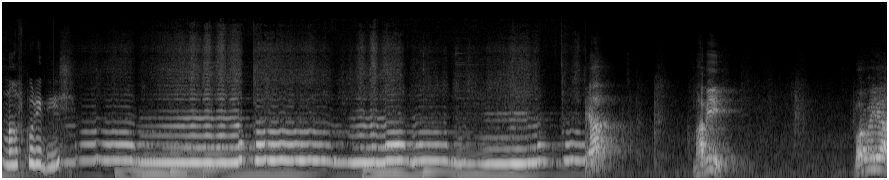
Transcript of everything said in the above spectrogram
মাফ করে দিস। ভাবি বড় ভাইয়া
